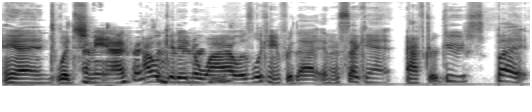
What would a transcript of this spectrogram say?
And which I mean, I've read I would get into why I was looking for that in a second after Goose. But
